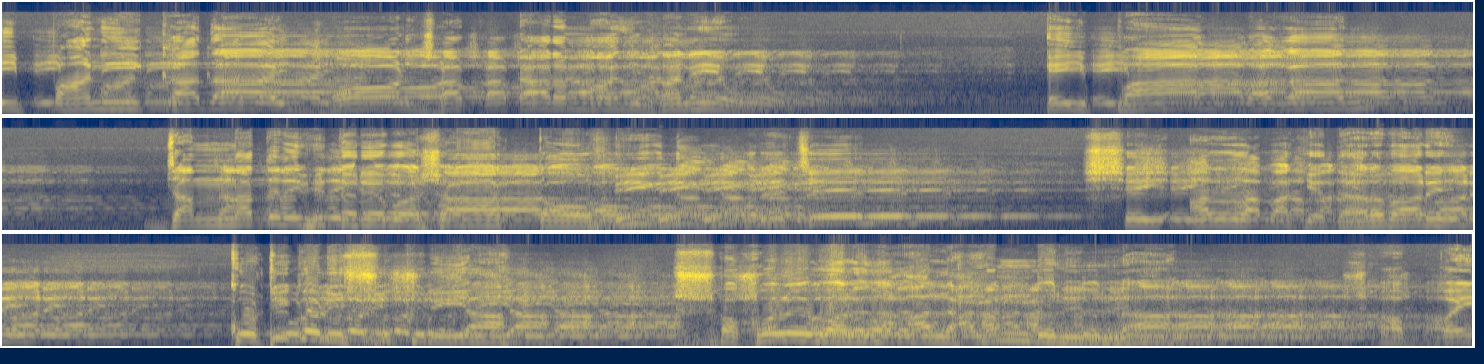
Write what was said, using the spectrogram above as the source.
এই পানি কাদায় ঝড় ঝাপটার মাঝখানেও এই পাক বাগান জান্নাতের ভিতরে বসা তৌফিক দান করেছেন সেই আল্লাহ পাকে দরবারে কোটি কোটি শুকরিয়া। সকলে বলেন আলহামদুলিল্লাহ। সবাই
